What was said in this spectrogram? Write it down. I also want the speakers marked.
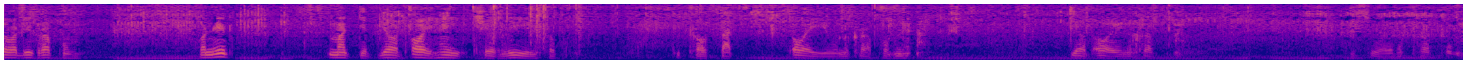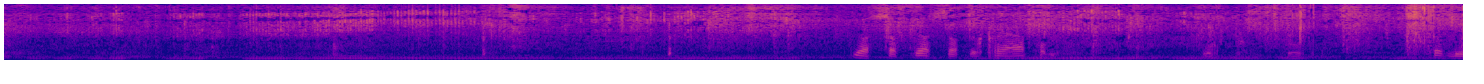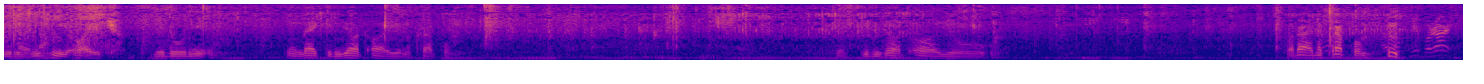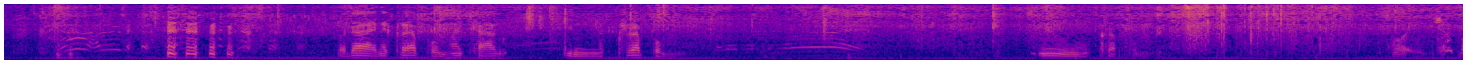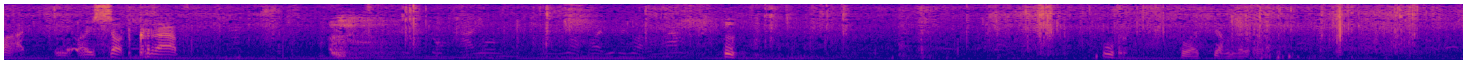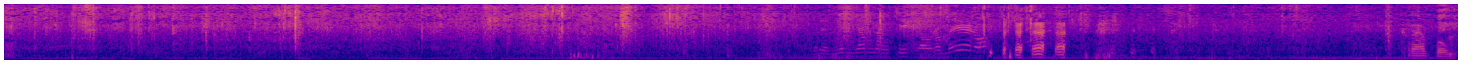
Speaker 1: สวัสดีครับผม วันนี้มาเก็บยอดอ้อยให้เชอรี่นะครับ ที่เขาตัดอ้อยอยู่นะครับผมเนี่ยยอดอ้อยนะครับที่สวยนะครับผมยอดสดยอดสดนะครับผมเนี่ย โชคดีหน่อยนะมีอ้อยฤดูนี้ยังได้กินยอดอ้อยอยู่นะครับผมจะกินยอดอ้อยอยู่ก็ได้นะครับผมก็ได้นะครับ ผมให้ช้างกินนะครับผม อืมครับผม อ้อยชาวบ้านอ้อยสดครับอู้สวยจังเลย
Speaker 2: ไม่ได้ร่วมย้ำนางเจ๊กเราทำไมเนาะ
Speaker 1: ครับผม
